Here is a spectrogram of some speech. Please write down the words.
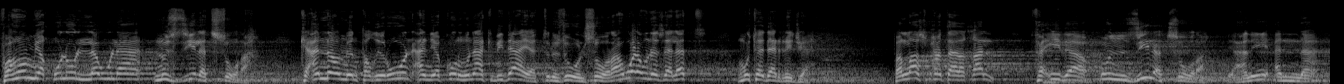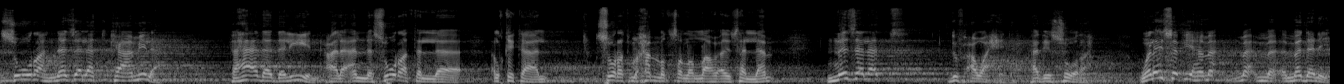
فهم يقولون لولا نزلت سورة. كأنهم ينتظرون أن يكون هناك بداية نزول سورة ولو نزلت متدرجة. فالله سبحانه وتعالى قال فإذا أنزلت سورة يعني أن سورة نزلت كاملة فهذا دليل على أن سورة القتال سورة محمد صلى الله عليه وسلم نزلت دفعة واحدة هذه السورة. وليس فيها مدني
